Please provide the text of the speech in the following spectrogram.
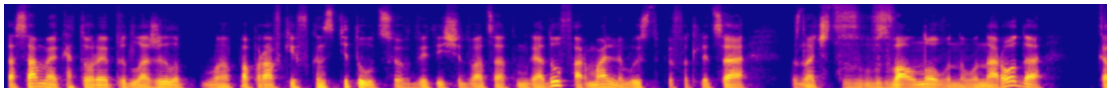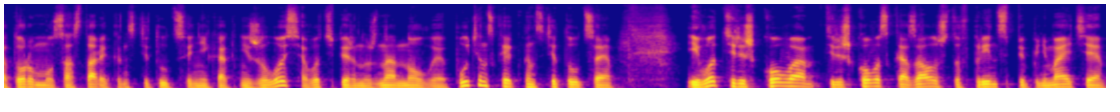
Та самая, которая предложила а, поправки в Конституцию в 2020 году, формально выступив от лица, значит, взволнованного народа, которому со старой конституцией никак не жилось, а вот теперь нужна новая путинская конституция. И вот Терешкова, Терешкова сказала, что, в принципе, понимаете,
